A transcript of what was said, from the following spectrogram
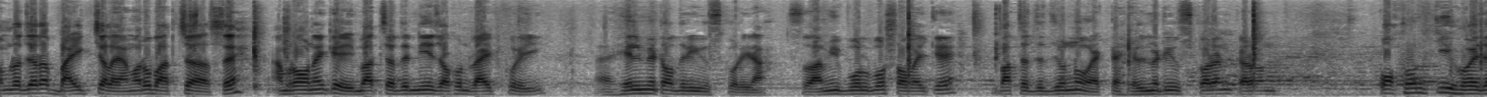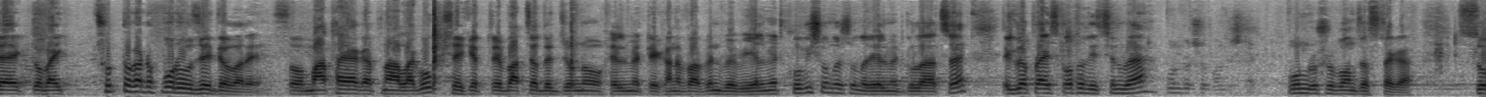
আমরা যারা বাইক চালাই, আমারও বাচ্চা আছে, আমরা অনেকেই বাচ্চাদের নিয়ে যখন রাইড করি হেলমেট ওদের ইউজ করি না। সো আমি বলব সবাইকে বাচ্চাদের জন্য একটা হেলমেট ইউজ করেন কারণ কখন কি হয়ে যায় একটু বাইক ছোট্টখাটো পরেও যেতে পারে। সো মাথায় আঘাত না লাগুক সেই ক্ষেত্রে বাচ্চাদের জন্য হেলমেট এখানে পাবেন। বেবি হেলমেট খুবই সুন্দর সুন্দর হেলমেটগুলো আছে। এগুলো প্রাইস কত দিচ্ছেন ভাইয়া? পনেরোশো পঞ্চাশ টাকা। পনেরোশো পঞ্চাশ টাকা। সো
